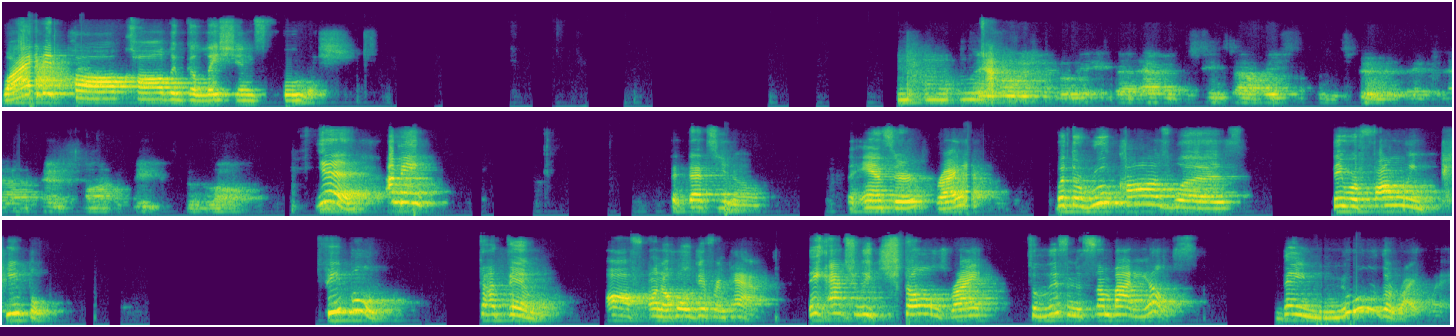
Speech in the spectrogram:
Why did Paul call the Galatians foolish? They foolishly believe that having received salvation through the Spirit, they now depend upon obedience to the law. Yeah, I mean, that's, you know, the answer, right? But the root cause was they were following people. People got them off on a whole different path. They actually chose, right, to listen to somebody else. They knew the right way.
